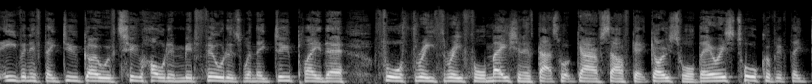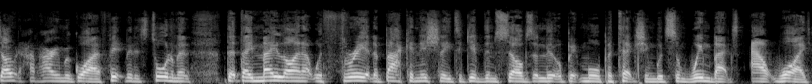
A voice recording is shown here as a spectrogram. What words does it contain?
even if they do go with two holding midfielders when they do play their 4 3 3 formation, if that's what Gareth Southgate goes for. There is talk of if they don't have Harry Maguire fit for this tournament, that they may line up with three at the back initially to give themselves a little bit more protection with some wing backs out wide.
